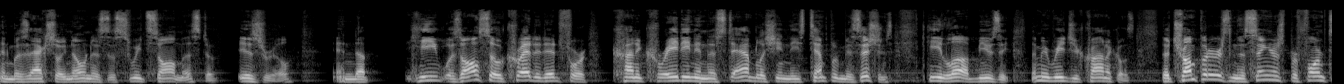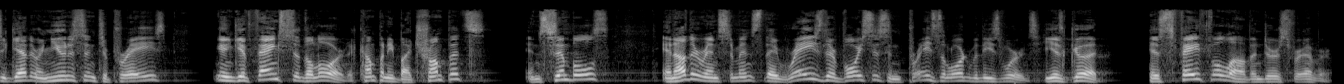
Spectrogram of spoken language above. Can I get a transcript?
and was actually known as the sweet psalmist of Israel. And uh, he was also credited for kind of creating and establishing these temple musicians. He loved music. Let me read you Chronicles. The trumpeters and the singers performed together in unison to praise and give thanks to the Lord, accompanied by trumpets and cymbals and other instruments. They raised their voices and praised the Lord with these words He is good. His faithful love endures forever.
